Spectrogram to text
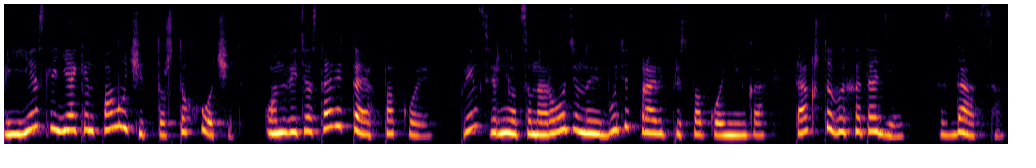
А если Якин получит то, что хочет? Он ведь оставит Тая в покое. Принц вернется на родину и будет править преспокойненько, так что выход один – сдаться.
